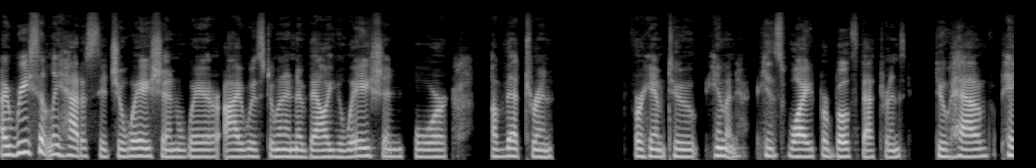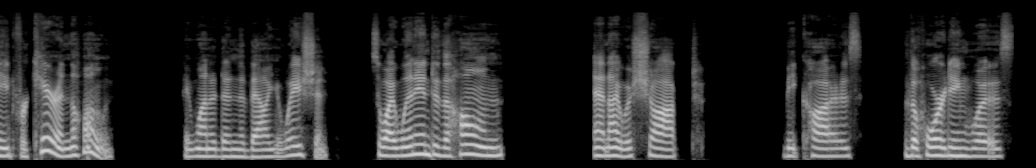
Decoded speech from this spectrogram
I recently had a situation where I was doing an evaluation for a veteran for him to, him and his wife are both veterans, to have paid for care in the home. They wanted an evaluation. So I went into the home and I was shocked because the hoarding was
